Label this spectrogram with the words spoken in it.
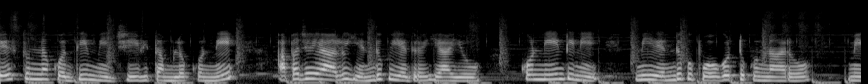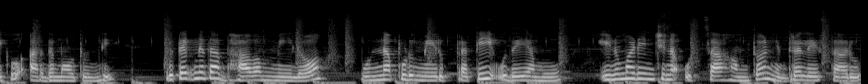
చేస్తున్న కొద్దీ మీ జీవితంలో కొన్ని అపజయాలు ఎందుకు ఎదురయ్యాయో కొన్నింటిని మీరెందుకు పోగొట్టుకున్నారో మీకు అర్థమవుతుంది. కృతజ్ఞత భావం మీలో ఉన్నప్పుడు మీరు ప్రతి ఉదయము ఇనుమడించిన ఉత్సాహంతో నిద్రలేస్తారు.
